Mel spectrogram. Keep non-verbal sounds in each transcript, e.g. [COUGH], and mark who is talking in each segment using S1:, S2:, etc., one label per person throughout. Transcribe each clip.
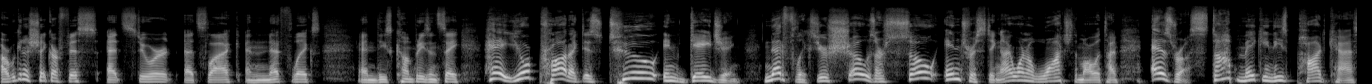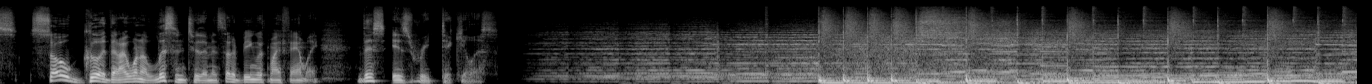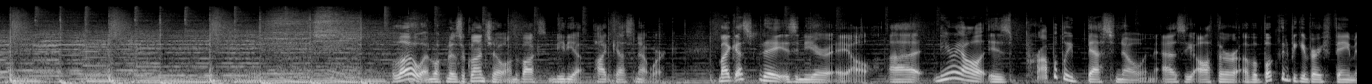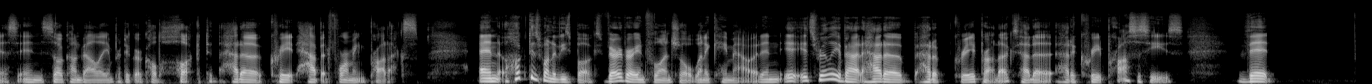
S1: Are we going to shake our fists at Stewart, at Slack, and Netflix and these companies and say, hey, your product is too engaging? Netflix, your shows are so interesting. I want to watch them all the time. Ezra, stop making these podcasts so good that I want to listen to them instead of being with my family. This is ridiculous.
S2: Hello, and welcome to Ezra Klein Show on the Vox Media Podcast Network. My guest today is Nir Eyal. Uh, Nir Eyal is probably best known as the author of a book that became very famous in Silicon Valley, in particular, called Hooked How to Create Habit Forming Products. And Hooked is one of these books, very, very influential when it came out. And it, it's really about how to how to create products, how to how to create processes that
